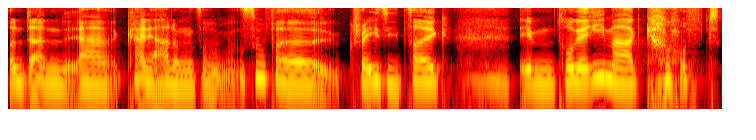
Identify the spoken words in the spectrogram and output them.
und dann, ja, keine Ahnung, so super crazy Zeug im Drogeriemarkt kauft.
